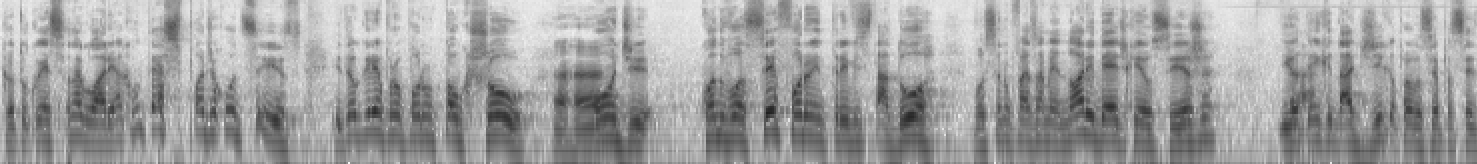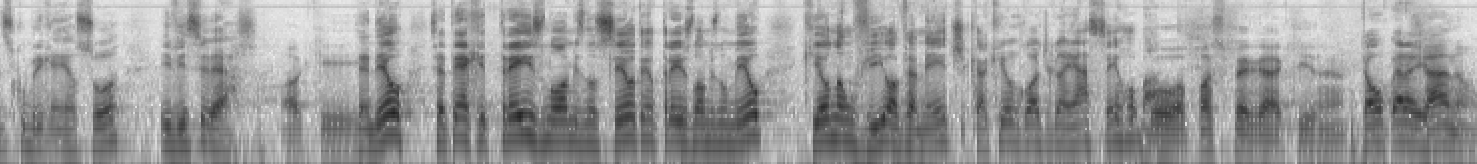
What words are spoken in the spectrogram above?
que eu tô conhecendo agora. E acontece, pode acontecer isso. Então eu queria propor um talk show Aham. onde, quando você for o entrevistador, você não faz a menor ideia de quem eu seja, e eu Tá. tenho que dar dica pra você pra você descobrir quem eu sou, e vice-versa. Ok. Entendeu? Você tem aqui três nomes no seu, eu tenho três nomes no meu, que eu não vi, obviamente, que aqui eu gosto de ganhar sem roubar. Boa, posso pegar aqui, né? Então, peraí. Já não.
